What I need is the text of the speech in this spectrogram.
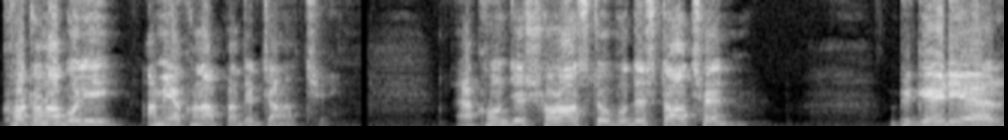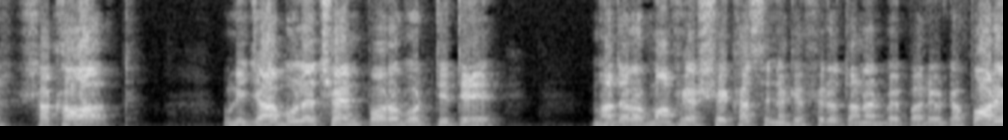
ঘটনা বলি আমি এখন আপনাদের জানাচ্ছি। এখন যে স্বরাষ্ট্র উপদেষ্টা আছেন, ব্রিগেডিয়ার শাখাওয়াত, উনি যা বলেছেন পরবর্তীতে মাদার অফ মাফিয়া শেখ হাসিনাকে ফেরত আনার ব্যাপারে ওটা পরে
